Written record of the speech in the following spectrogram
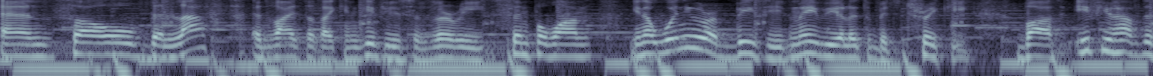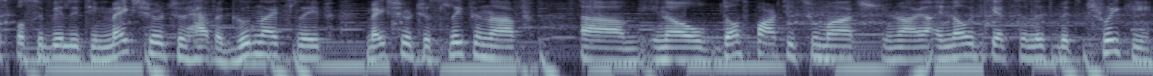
And so the last advice that I can give you is a very simple one. You know, when you are busy, it may be a little bit tricky, but if you have this possibility, make sure to have a good night's sleep, make sure to sleep enough, um, you know, don't party too much. You know, I, I, know it gets a little bit tricky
